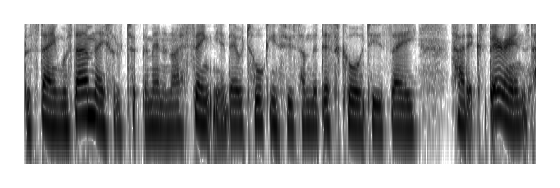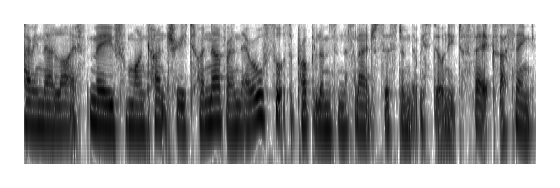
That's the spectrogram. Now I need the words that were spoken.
were staying with them. They sort of took them in, and I think you know, they were talking through some of the difficulties they had experienced having their life move from one country to another, and there are all sorts of problems in the financial system that we still need to fix. I think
